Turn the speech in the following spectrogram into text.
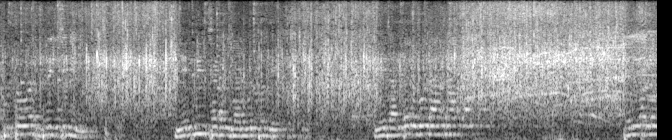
ఫుట్ఓవర్ బ్రిడ్జ్ని నిర్మించడం జరుగుతుంది. మీరందరూ కూడా పిల్లలు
